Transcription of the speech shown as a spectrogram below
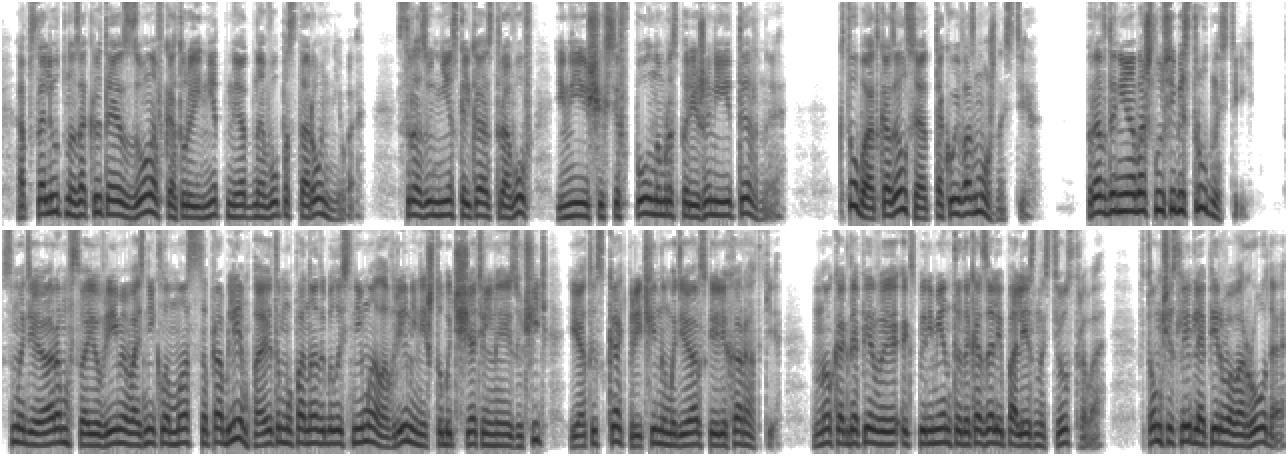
— абсолютно закрытая зона, в которой нет ни одного постороннего. Сразу несколько островов, имеющихся в полном распоряжении Терна. Кто бы отказался от такой возможности? Правда, не обошлось и без трудностей. С Мадиаром в свое время возникла масса проблем, поэтому понадобилось немало времени, чтобы тщательно изучить и отыскать причины мадиарской лихорадки. Но когда первые эксперименты доказали полезность острова, в том числе для первого рода,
